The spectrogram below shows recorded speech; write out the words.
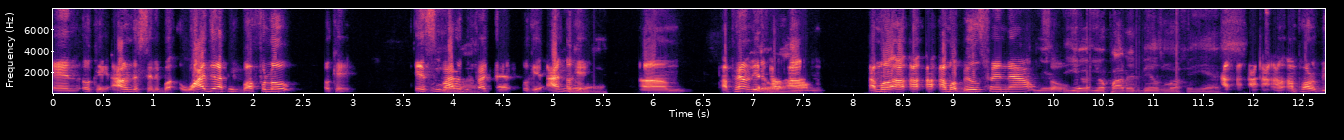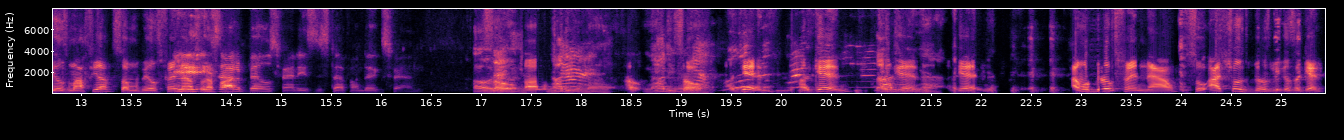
and okay, I understand it, but why did I pick Buffalo? Okay, in We spite know of the fact that okay, I, You okay, um, apparently, You know why. um, I'm a I, I- I'm a Bills fan now, You're, so you're, you're part of the Bills Mafia, yes. I, I, I'm part of Bills Mafia, so I'm a Bills fan He- now. So he's that's not why. a Bills fan. He's a Stefon Diggs fan. Oh, so, no, um, not even that. So, Not even so that. again, again, Not again, again, I'm a Bills fan now, so I chose Bills because again.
